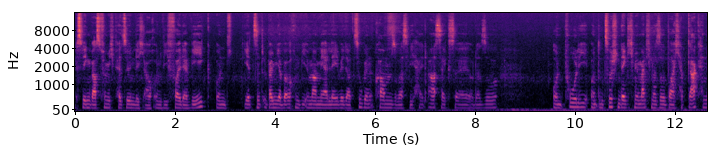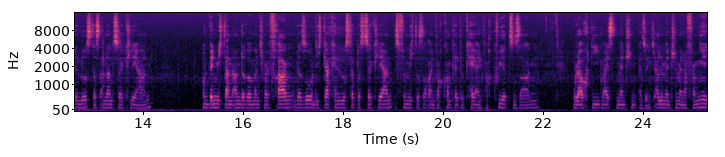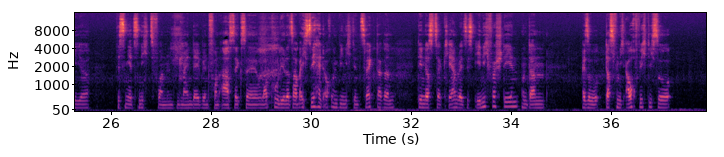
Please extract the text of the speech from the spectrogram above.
deswegen war es für mich persönlich auch irgendwie voll der Weg und jetzt sind bei mir aber auch irgendwie immer mehr Label dazugekommen, sowas wie halt asexuell oder so und Poli. Und inzwischen denke ich mir manchmal so, boah, ich habe gar keine Lust, das anderen zu erklären. Und wenn mich dann andere manchmal fragen oder so und ich gar keine Lust habe, das zu erklären, ist für mich das auch einfach komplett okay, einfach queer zu sagen. Oder auch die meisten Menschen, also eigentlich alle Menschen meiner Familie, wissen jetzt nichts von irgendwie meinen Labeln von asexuell oder poly oder so, aber ich sehe halt auch irgendwie nicht den Zweck darin, denen das zu erklären, weil sie es eh nicht verstehen und dann, also das finde ich auch wichtig, so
